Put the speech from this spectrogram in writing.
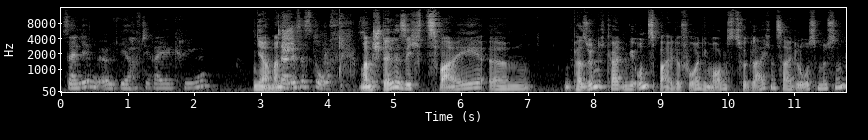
sein Leben irgendwie auf die Reihe kriegen, Ja, man, dann ist es doof. man stelle sich zwei ähm, Persönlichkeiten wie uns beide vor, die morgens zur gleichen Zeit los müssen,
